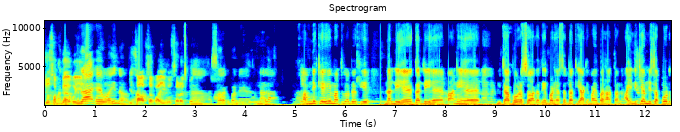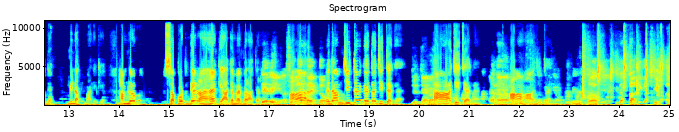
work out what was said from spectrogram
जो सबका है वही राय है वही ना। कि साफ़ सफ़ाई हो सड़क बने। हाँ सड़क बने। नाला। हमने के यही मतलब है कि नली है गली है पानी है इनका भोर स्वागत है बढ़िया से दक आगे मैं बढ़ातन आ इनके हमने सपोर्ट दें बिना कुमारी के। हम लोग सपोर्ट दे रहे हैं कि आगे मैं बढ़ा दे। है हाँ एकदम। जीते गए तो जीते गए। हाँ जीत जाएँगे। हाँ हाँ जीत जाएँगे एकदम दादी का आशीर्वाद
